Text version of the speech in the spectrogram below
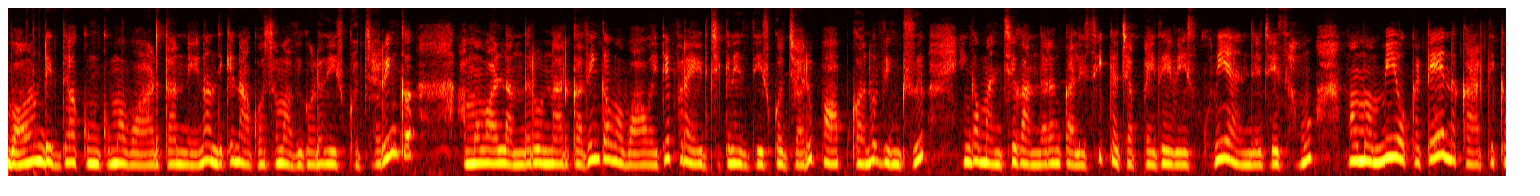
బాగుండిద్ది ఆ కుంకుమ వాడతాను నేను. అందుకే నా కోసం అవి కూడా తీసుకొచ్చారు. ఇంకా అమ్మ వాళ్ళు అందరూ ఉన్నారు కదా. ఇంకా మా బావ అయితే ఫ్రైడ్ చికెన్ అయితే తీసుకొచ్చారు. పాప్కార్న్ వింగ్స్ ఇంకా మంచిగా అందరం కలిసి కెచప్ అయితే వేసుకుని ఎంజాయ్ చేసాము. మా మమ్మీ ఒకటే నా కార్తీక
